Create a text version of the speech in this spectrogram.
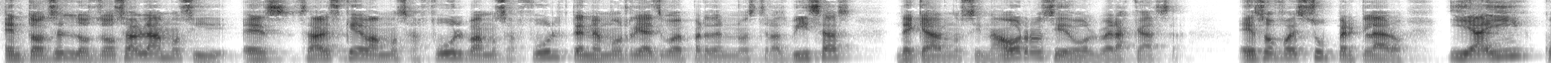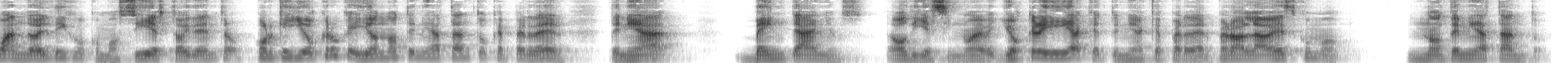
Entonces los dos hablamos y es, ¿sabes qué? Vamos a full, vamos a full, tenemos riesgo de perder nuestras visas, de quedarnos sin ahorros y de volver a casa. Eso fue súper claro. Y ahí, cuando él dijo como sí, estoy dentro, porque yo creo que yo no tenía tanto que perder, tenía 20 años o 19, yo creía que tenía que perder, pero a la vez como no tenía tanto.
